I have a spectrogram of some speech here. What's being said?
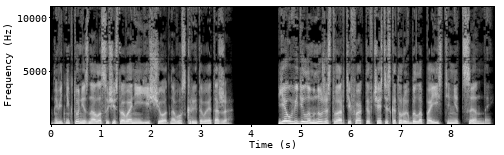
ведь никто не знал о существовании еще одного скрытого этажа. Я увидела множество артефактов, часть из которых была поистине ценной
